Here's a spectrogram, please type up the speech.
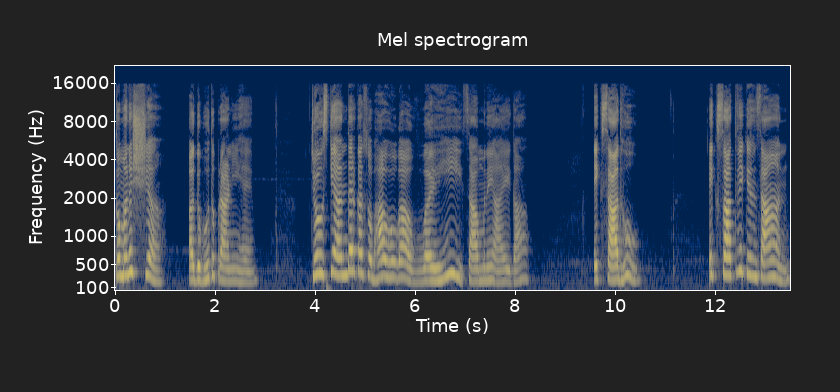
तो मनुष्य अद्भुत प्राणी है। जो उसके अंदर का स्वभाव होगा, वही सामने आएगा। एक साधु एक सात्विक इंसान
